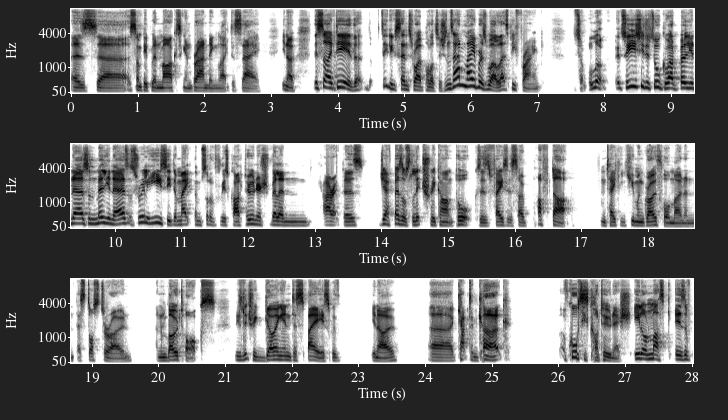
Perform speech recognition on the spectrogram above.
as uh, some people in marketing and branding like to say. You know, this idea that particularly centre right politicians and Labour as well, let's be frank, so look, it's easy to talk about billionaires and millionaires. It's really easy to make them sort of these cartoonish villain characters. Jeff Bezos literally can't talk because his face is so puffed up from taking human growth hormone and testosterone and Botox. He's literally going into space with, you know, uh, Captain Kirk. Of course, he's cartoonish. Elon Musk is, of,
